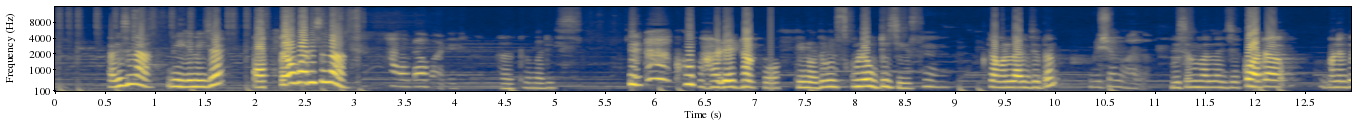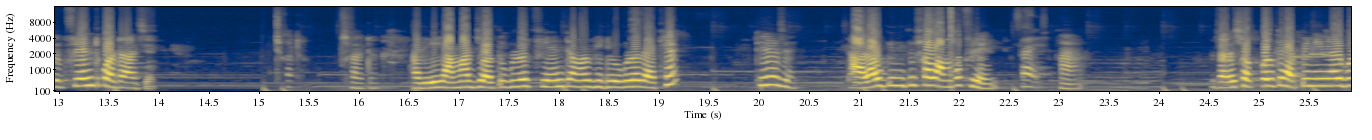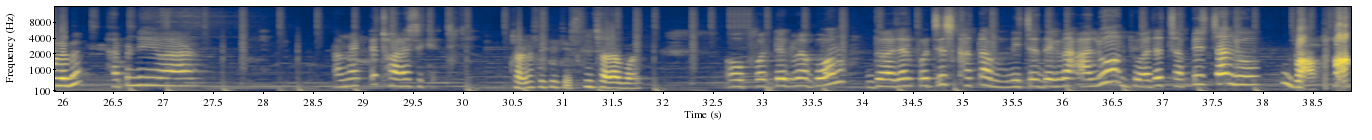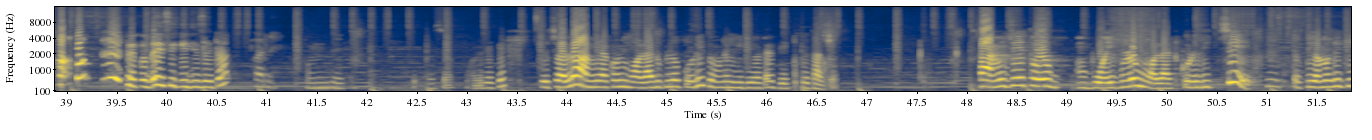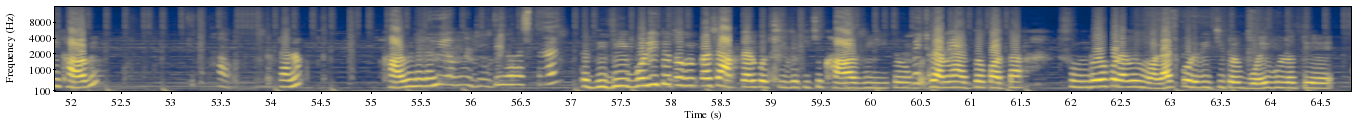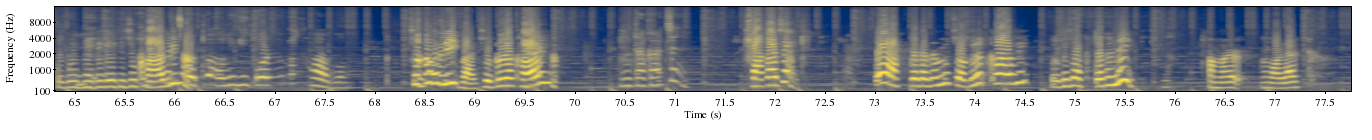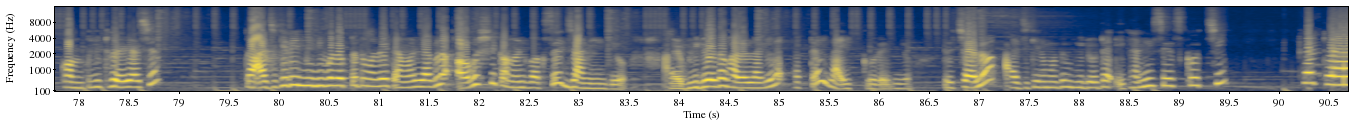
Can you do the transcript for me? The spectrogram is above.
পারিস না? নিজে নিজে? একটাও পারিস না? হালকা পারে হালকা পারিস? খুব হারে রাখো তুই নতুন স্কুলে উঠেছিস কেমন লাগছে তোর? ভীষণ ভালো। ভীষণ ভালো লাগছে। কটা মানে তোর ফ্রেন্ড কটা আছে? ছোট। ছটা। আর এই আমার যতগুলো ফ্রেন্ড আমার ভিডিওগুলো দেখে ঠিক আছে? তারাও কিন্তু সব আমার ফ্রেন্ড তাই? হ্যাঁ। তাদের সকলকে হ্যাপি নিউ ইয়ার বলে দে। হ্যাপি নিউ ইয়ার আমি একটা ছড়া শিখেছি। ছড়া শিখেছিস? কি ছড়া বল? ऊपर देख रहा बम 2025 खत्म नीचे देख रहा आलू 2026 चालू বাবা তুই কোথায় শিখেছিস এটা ফোনে মনে রেখে ঠিক আছে মনে রেখে তো চলো আমি এখন মলাটগুলো করি তোমরা ভিডিওটা দেখতে থাকো তা আমি যে তোর বইগুলো মলাট করে দিচ্ছি তো তুই আমাকে কি খাওয়াবি খাবো কেন খাওয়াবি না কেন? আমার দিদি হস তো দিদি বলি তো তোর কাছে আবদার করছি যে কিছু খাওয়াবি। তোর যে আমি এত কথা সুন্দর করে আমি মলাট করে দিচ্ছি তোর বইগুলোতে। তো তুই দিদিকে কিছু খাওয়াবি না? ছোট আমি কি করব খাওয়াবো? ছোট হলেই বা ছোটরা খাওয়ায় না। তুমি টাকা আছে? টাকা চাই তা এক টাকা দামে চকলেট খাওয়াবি। তোর কাছে এক টাকা নেই? আমার মলাট কমপ্লিট হয়ে গেছে। তো আজকের এই মিনি ব্লগটা তোমাদের কেমন লাগল অবশ্যই কমেন্ট বক্সে জানিয়ে দিও। আর ভিডিওটা ভালো লাগলে একটা লাইক করে দিও। তো চলো আজকের মতন ভিডিওটা এখানেই শেষ করছি। টাটা!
